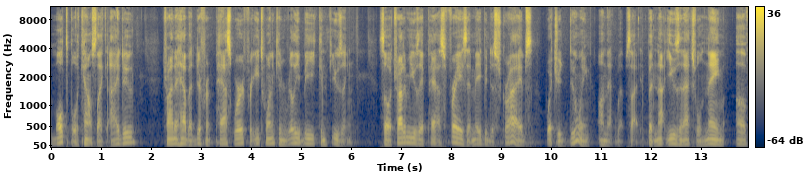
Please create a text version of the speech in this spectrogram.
multiple accounts like I do, trying to have a different password for each one can really be confusing. So try to use a passphrase that maybe describes what you're doing on that website, but not use an actual name of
